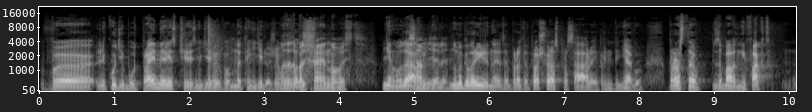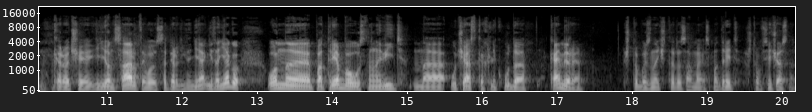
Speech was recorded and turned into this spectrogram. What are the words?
в Ликуде будет праймерис через неделю, по-моему, на этой неделе уже. Вот это 20. большая новость, Не, ну на да. самом деле. Ну, мы говорили на это, про это в прошлый раз, про Саара и про Нетаньягу. Просто забавный факт. Короче, Гидеон Саарт, его соперник Нетанья- Нетаньягу, он э, потребовал установить на участках Ликуда камеры, чтобы, значит, это самое, смотреть, чтобы все честно.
